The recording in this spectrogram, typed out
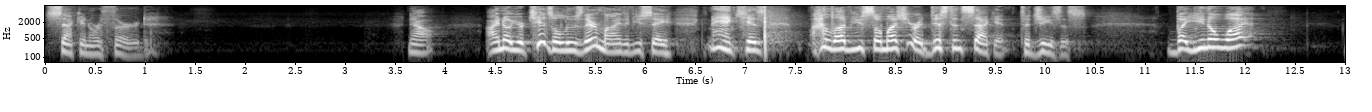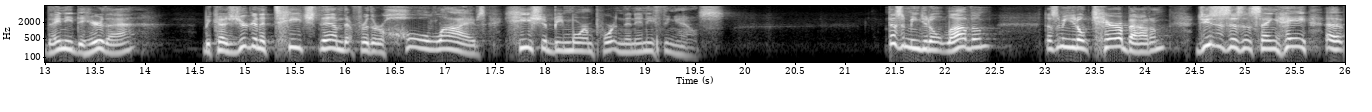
second or third. Now, I know your kids will lose their minds if you say, Man, kids, I love you so much. You're a distant second to Jesus. But you know what? They need to hear that because you're going to teach them that for their whole lives, He should be more important than anything else. Doesn't mean you don't love them. Doesn't mean you don't care about them. Jesus isn't saying, hey, uh,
